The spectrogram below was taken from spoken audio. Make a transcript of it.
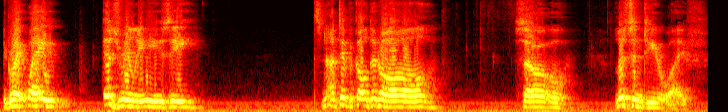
The Great Way is really easy. It's not difficult at all. So listen to your wife.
